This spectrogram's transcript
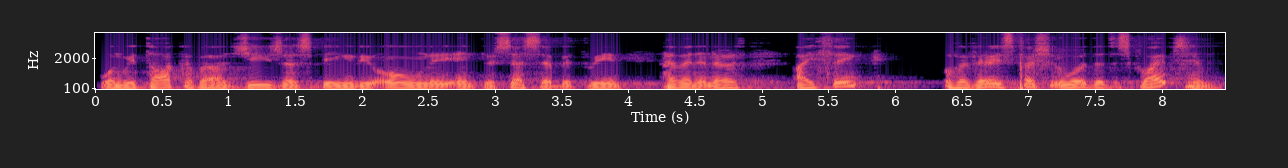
When we talk about Jesus being the only intercessor between heaven and earth, I think of a very special word that describes him.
